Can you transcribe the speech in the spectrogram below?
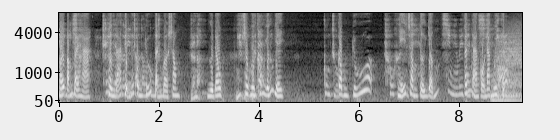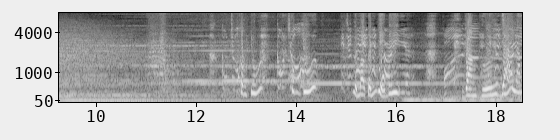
Hỏi bẩm bệ hạ Thần đã tìm thấy công chúa cạnh bờ sông. Người đâu? Sao người không dẫn về Công chúa. Nghĩ xong tự dẫn Tính mạng còn đang nguy kịch. Công chúa. Công chúa. Người mau tỉnh dậy đi. Hoàng thượng giá lâm.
